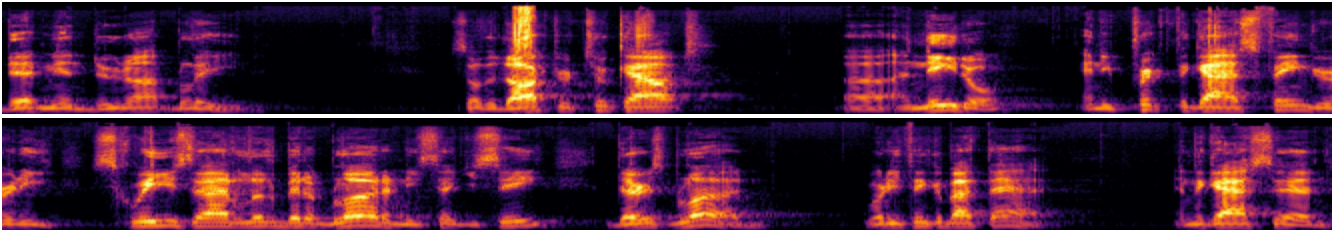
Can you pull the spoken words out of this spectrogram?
dead men do not bleed. So the doctor took out uh, a needle and he pricked the guy's finger and he squeezed out a little bit of blood and he said, You see, there's blood. What do you think about that? And the guy said,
